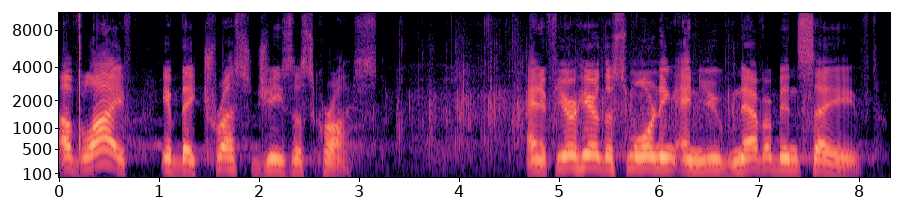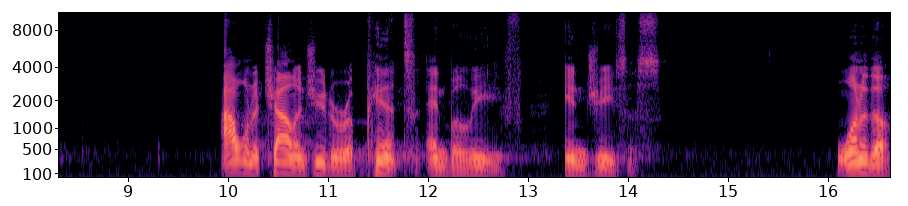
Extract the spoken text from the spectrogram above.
of life if they trust Jesus Christ. And if you're here this morning and you've never been saved, I want to challenge you to repent and believe in Jesus. One of the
